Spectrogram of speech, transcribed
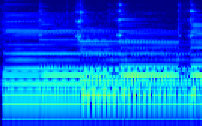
you.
